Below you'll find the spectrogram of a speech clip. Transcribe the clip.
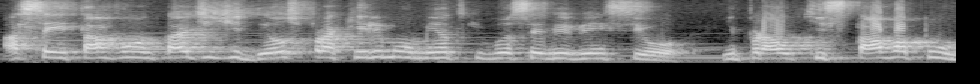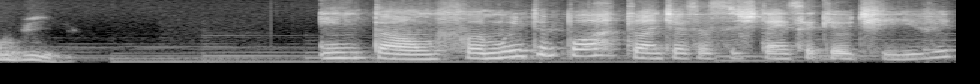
aceitar a vontade de Deus para aquele momento que você vivenciou e para o que estava por vir. Então, foi muito importante essa assistência que eu tive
